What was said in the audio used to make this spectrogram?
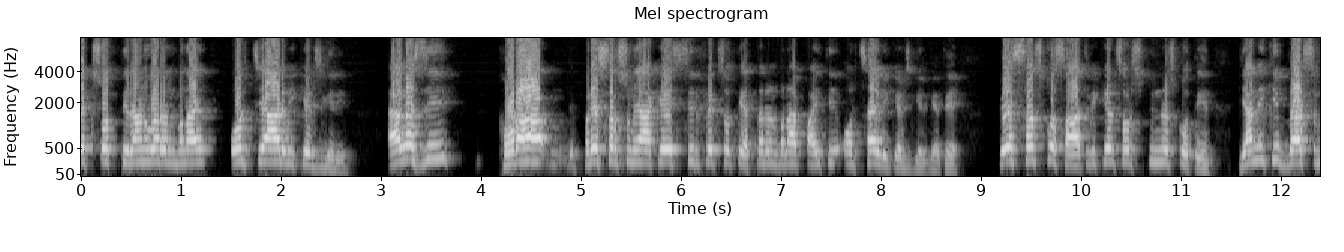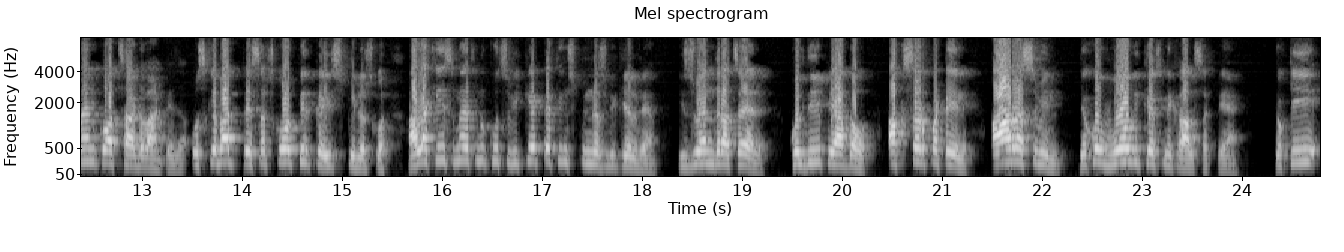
एक सौ तिरानवे रन बनाए और चार विकेट गिरी। एलएसजी थोड़ा प्रेशर्स में आके सिर्फ़ एक सौ तिहत्तर रन बना पाई थी और छह विकेट गिर गए थे। पेसर्स को सात विकेट्स और स्पिनर्स को तीन। यानी कि बैट्समैन को अच्छा एडवांटेज है। उसके बाद पेसर्स को और फिर कई स्पिनर्स को। हालाँकि इस मैच में कुछ विकेट टेकिंग स्पिनर्स भी खेल रहे हैं। युजवेंद्र चहल, कुलदीप यादव, अक्षर पटेल, आर अश्विन, देखो वो विकेट निकाल सकते हैं। क्योंकि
